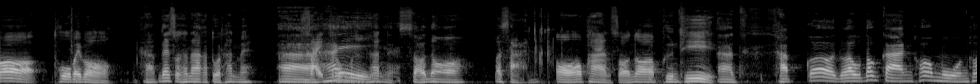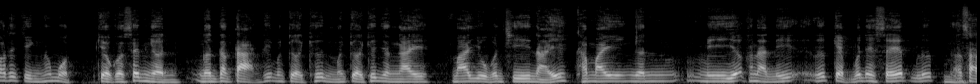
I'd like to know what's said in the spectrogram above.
ก็โทรไปบอก ครับ ได้สนทนากับตัวท่านไหมอ่าสายตรงให้มาถึงท่านเนี่ย สอนอประสาน อ๋อ ผ่านสอนอพื้นที่ อ่าครับก็เราต้องการข้อมูลข้อเท็จจริงทั้งหมดเกี่ยวกับเส้นเงินเงินต่างๆ ที่มันเกิดขึ้นมันเกิดขึ้นยังไง มาอยู่บัญชีไหนทำไมเงินมีเยอะขนาดนี้ หรือเก็บไว้ในเซฟ หรือสะ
